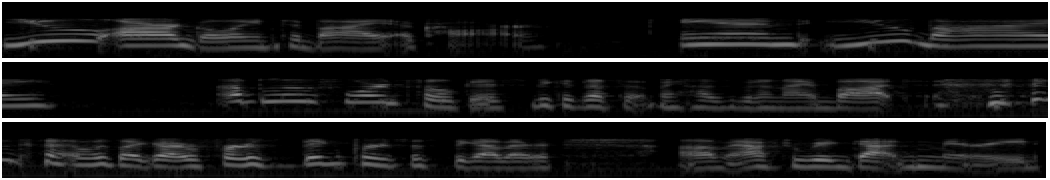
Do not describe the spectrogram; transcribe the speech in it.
you are going to buy a car and you buy a blue Ford Focus because that's what my husband and I bought. that was like our first big purchase together um, after we had gotten married.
